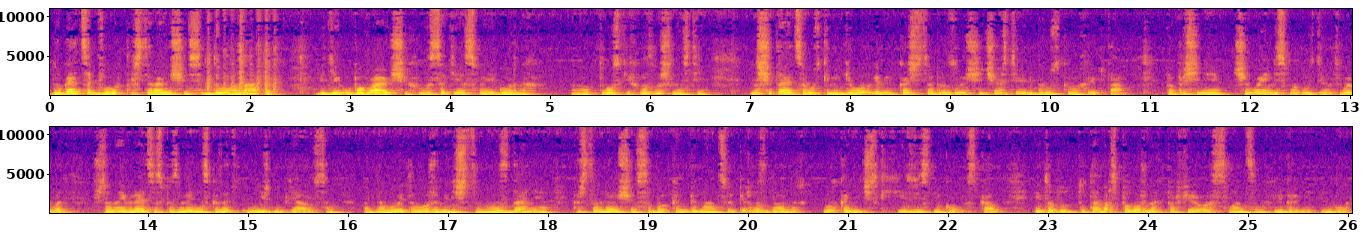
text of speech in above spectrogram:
Другая цепь гор, простирающаяся до Анапы, в виде убывающих в высоте своей горных э, плоских возвышенностей, не считается русскими геологами в качестве образующей части Эльбрусского хребта, по причине чего я не смогу сделать вывод, что она является, с позволения сказать, нижним ярусом одного и того же величественного здания, представляющего собой комбинацию первозданных вулканических и известняковых скал и то тут, то там расположенных порфировых, сланцевых или гранитных гор.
